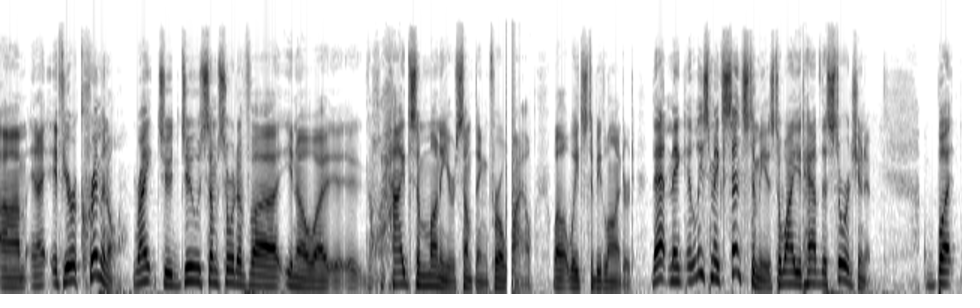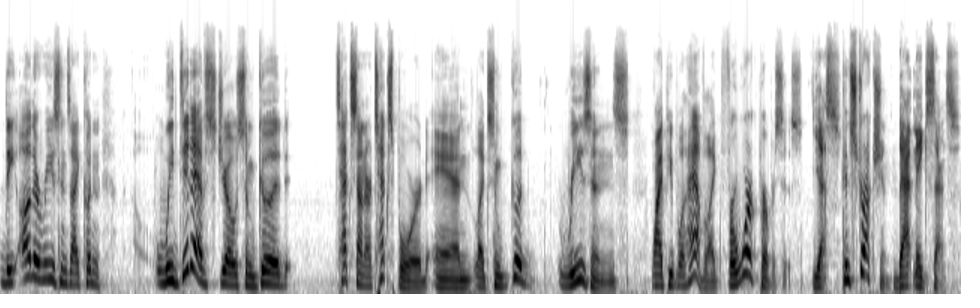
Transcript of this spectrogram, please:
Um, and if you're a criminal, right, to do some sort of, uh, you know, uh, hide some money or something for a while while it waits to be laundered, that make at least makes sense to me as to why you'd have this storage unit. But the other reasons I couldn't, we did have Joe some good text on our text board and like some good reasons why people have like for work purposes. Yes, construction. That makes sense.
